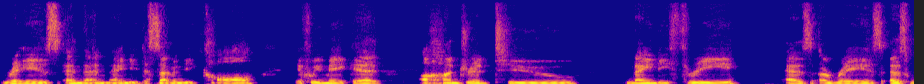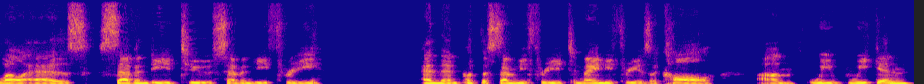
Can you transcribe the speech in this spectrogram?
raise and then 90 to 70 call, if we make it 100 to 93 as a raise as well as 70 to 73 and then put the 73 to 93 as a call um, we weaken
